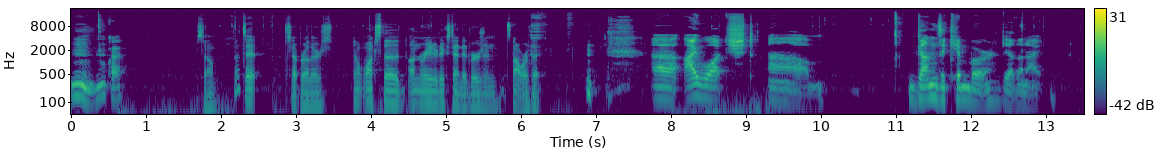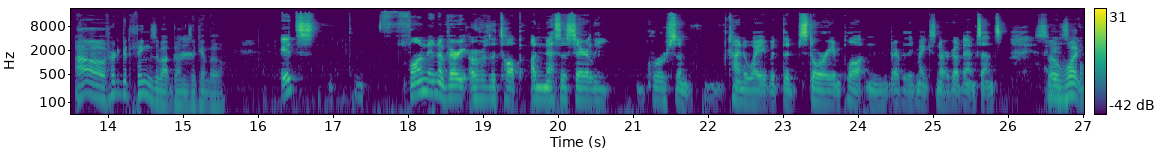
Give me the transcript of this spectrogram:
Mm, okay. So that's it. Step Brothers. Don't watch the unrated extended version. It's not worth it. Uh, I watched um, Guns Akimbo the other night. Oh, I've heard good things about Guns Akimbo. It's fun in a very over the top, unnecessarily gruesome kind of way with the story and plot and everything makes no goddamn sense. So what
